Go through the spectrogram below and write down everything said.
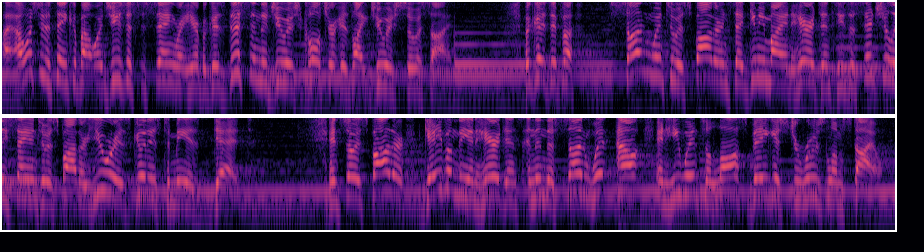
I want you to think about what Jesus is saying right here because this in the Jewish culture is like Jewish suicide. Because if a son went to his father and said, Give me my inheritance, he's essentially saying to his father, You are as good as to me as dead. And so his father gave him the inheritance, and then the son went out and he went to Las Vegas, Jerusalem style.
